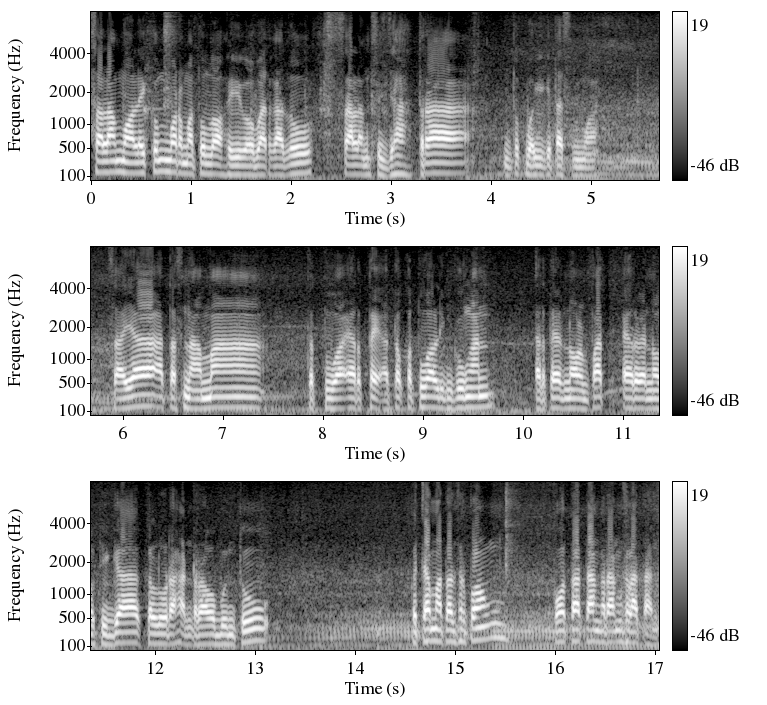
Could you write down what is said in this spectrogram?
Assalamualaikum warahmatullahi wabarakatuh. Salam sejahtera untuk bagi kita semua. Saya atas nama Ketua RT atau Ketua Lingkungan RT 04 RW 03 Kelurahan Rawabuntu, Kecamatan Serpong, Kota Tangerang Selatan.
